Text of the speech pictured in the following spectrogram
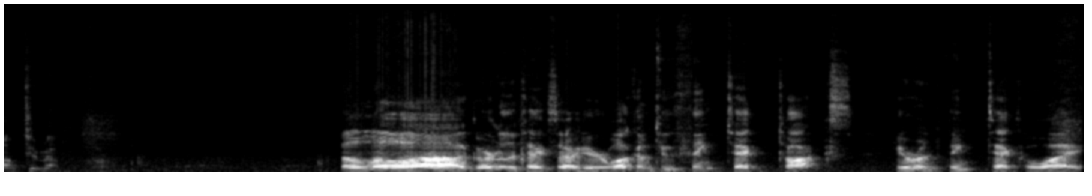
I'm Tim Apachaw. Aloha, Gordon the Tech Czar here. Welcome to Think Tech Talks here on Think Tech Hawaii.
